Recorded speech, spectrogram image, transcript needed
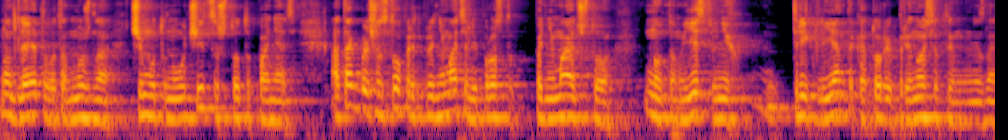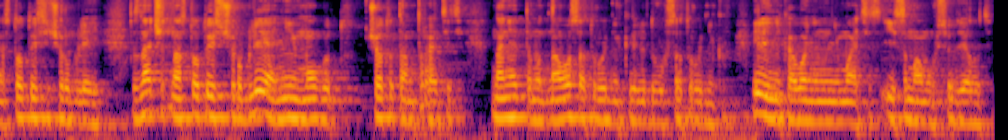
Но для этого там нужно чему-то научиться, что-то понять. А так большинство предпринимателей просто понимают, что ну, там есть у них три клиента, которые приносят им, не знаю, 100 тысяч рублей. Значит, на 100 тысяч рублей они могут что-то там тратить. Нанять там одного сотрудника или двух сотрудников. Или никого не нанимать и самому все делать.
